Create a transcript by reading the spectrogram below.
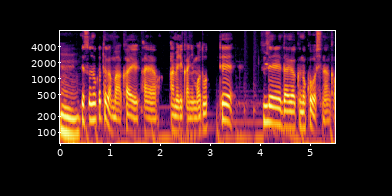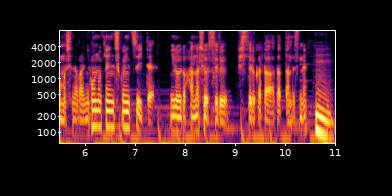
うん、でその方がまあ海アメリカに戻ってで大学の講師なんかもしながら日本の建築についていろいろ話をするしてる方だったんですね。うん、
